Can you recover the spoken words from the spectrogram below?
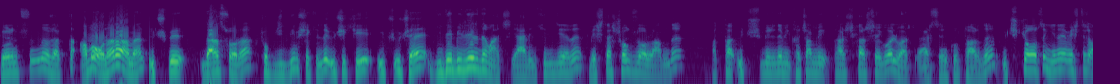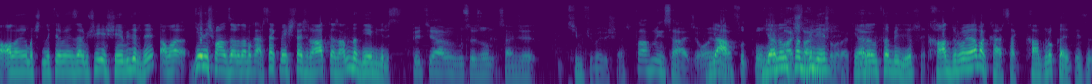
görüntüsünden uzakta. Ama ona rağmen 3-1'den sonra çok ciddi bir şekilde 3-2, 3-3'e gidebilirdi maç. Yani ikinci yarı Beşiktaş çok zorlandı. Hatta 3-1'de bir kaçan bir karşı karşıya gol var. Ersin'in kurtardı. 3-2 olsa yine Beşiktaş Alanya maçındakine benzer bir şey yaşayabilirdi. Ama geniş manzarada bakarsak Beşiktaş rahat kazandı da diyebiliriz. Peki abi bu sezon sence kim küme düşer? Tahmin sadece. Oynanan Ya, futbol Yanıltabilir, başlangıç olarak. Evet. yanıltabilir. Kadroya bakarsak, kadro kalitesi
